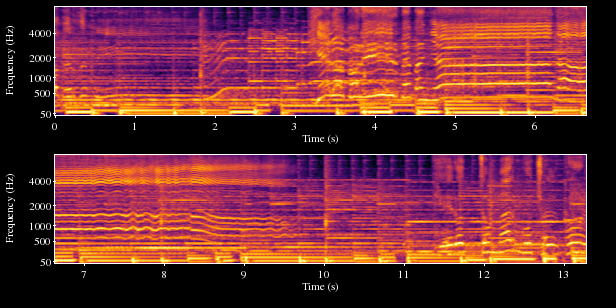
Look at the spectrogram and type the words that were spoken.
saber de. Quiero morirme mañana. Quiero tomar mucho alcohol.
